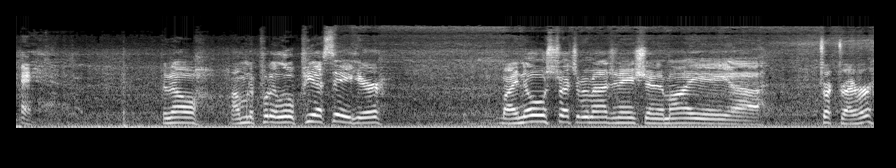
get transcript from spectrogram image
Okay. And now I'm gonna put a little PSA here. By no stretch of imagination am I a uh, truck driver.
